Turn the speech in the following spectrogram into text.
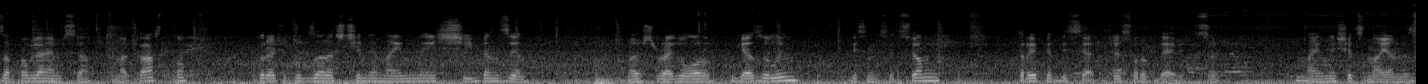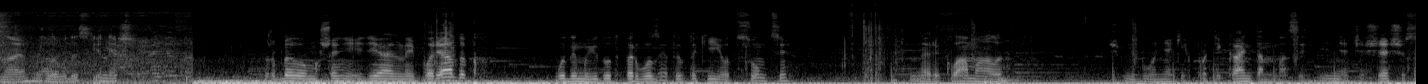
Заправляємося на кастку. До речі, тут зараз чи не найнижчий бензин. Наш regular gasoline 87 3,50, 3,49. Це найнижча ціна, я не знаю, можливо десь є нижче. Зробили в машині ідеальний порядок. Будемо їду тепер возити в такій от сумці. Не реклама, але щоб не було ніяких протікань там на сидіння чи ще щось.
